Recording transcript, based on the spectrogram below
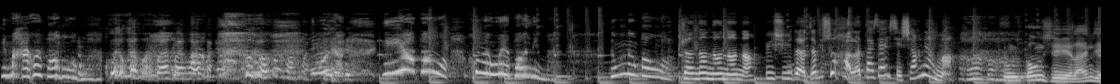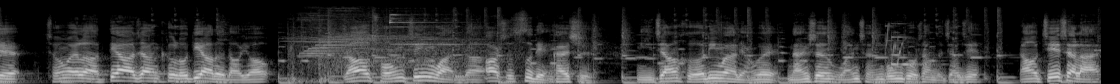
你们还会帮我吗？会会会会会会会会会会你们，你要帮我，后面我也帮你们，能不能帮我？能能能能能，必须的，咱们说好了，大家一起商量嘛。好好好。恭恭喜兰姐成为了第二站克罗地亚的导游，然后从今晚的二十四点开始，你将和另外两位男生完成工作上的交接，然后接下来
